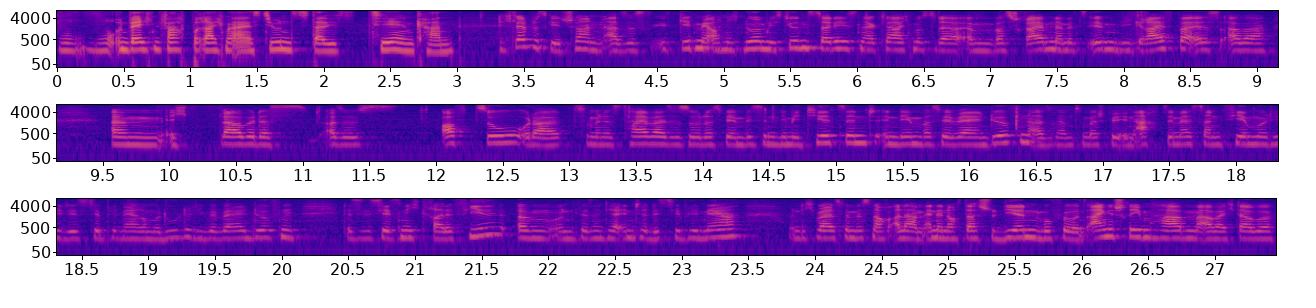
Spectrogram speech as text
wo, wo, in welchen Fachbereich man eine Student Studies zählen kann? Ich glaube, das geht schon. Also es geht mir auch nicht nur um die Student Studies. Na klar, ich musste da ähm, was schreiben, damit es irgendwie greifbar ist, aber ähm, ich glaube, dass also es oft so oder zumindest teilweise so, dass wir ein bisschen limitiert sind in dem, was wir wählen dürfen. Also wir haben zum Beispiel in acht Semestern vier multidisziplinäre Module, die wir wählen dürfen. Das ist jetzt nicht gerade viel ähm, und wir sind ja interdisziplinär und ich weiß, wir müssen auch alle am Ende noch das studieren, wofür wir uns eingeschrieben haben, aber ich glaube,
